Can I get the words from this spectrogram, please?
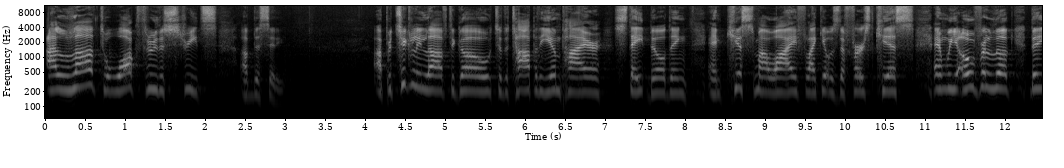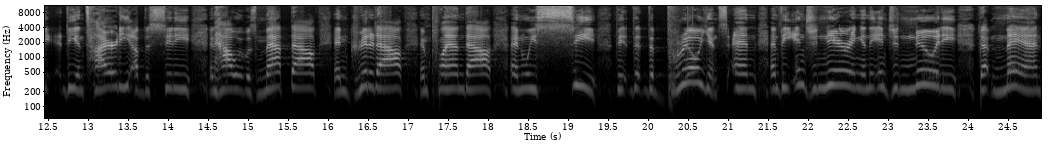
I love to walk through through the streets of the city. I particularly love to go to the top of the Empire State Building and kiss my wife like it was the first kiss. And we overlook the, the entirety of the city and how it was mapped out and gridded out and planned out. And we see the, the, the brilliance and, and the engineering and the ingenuity that man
